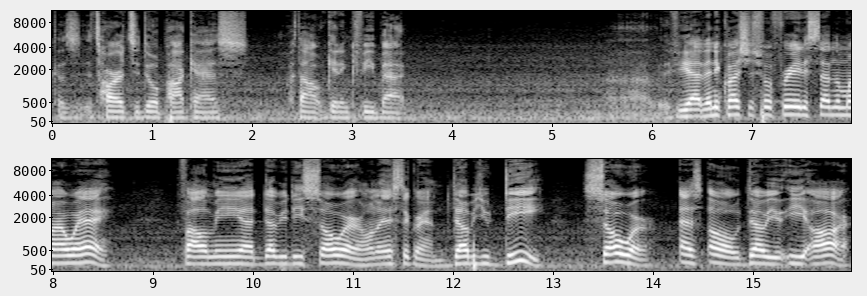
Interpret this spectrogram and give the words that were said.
because it's hard to do a podcast without getting feedback. Uh, if you have any questions, feel free to send them my way. Follow me at WD Sower on Instagram. WD Sower. S O W E R.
